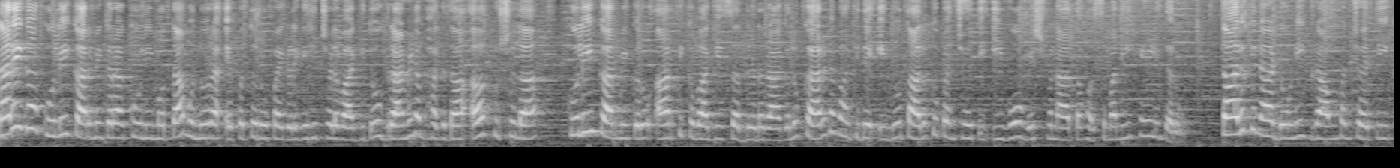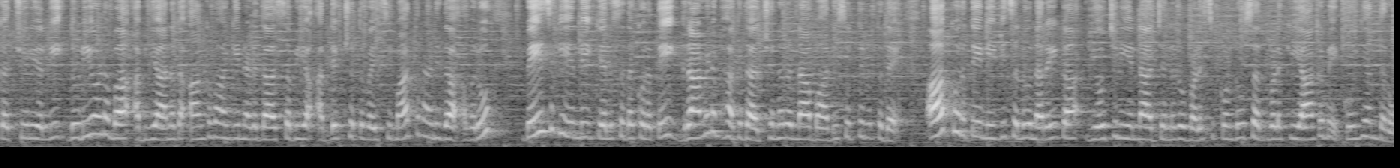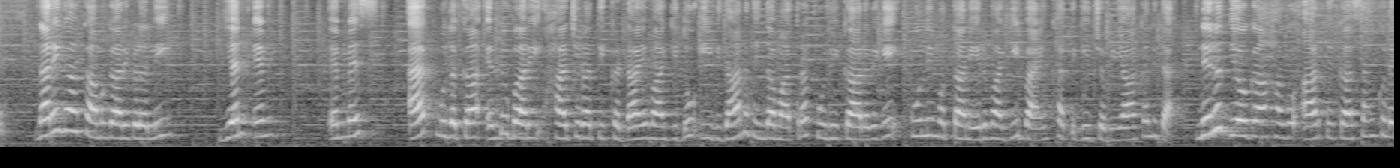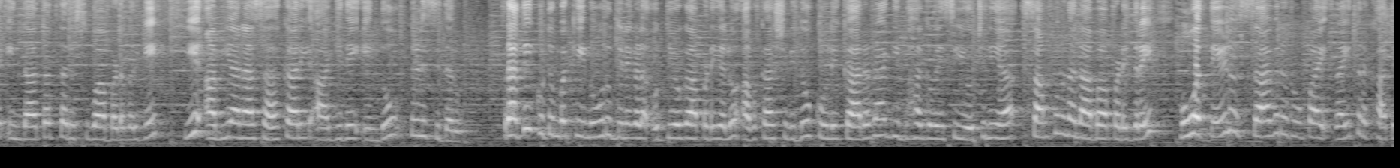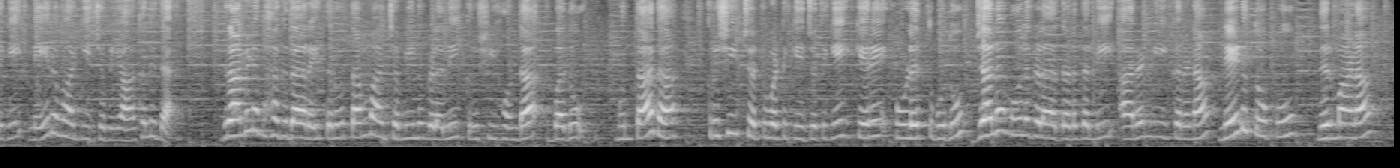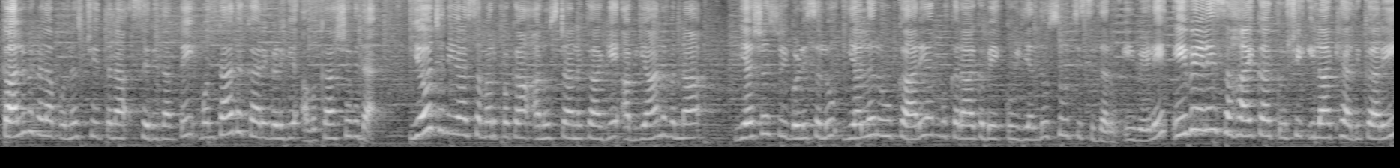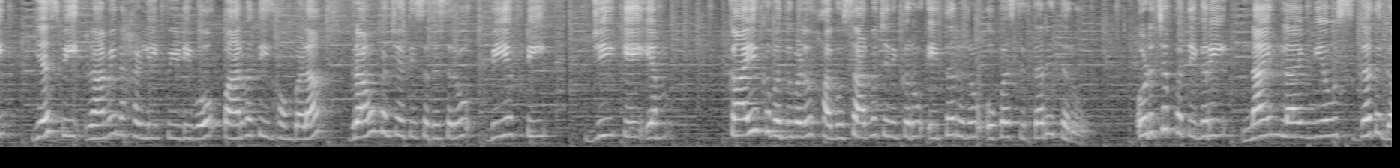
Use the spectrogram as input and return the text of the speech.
ನರೇಗಾ ಕೂಲಿ ಕಾರ್ಮಿಕರ ಕೂಲಿ ಮೊತ್ತ ಮುನ್ನೂರ ಎಪ್ಪತ್ತು ರೂಪಾಯಿಗಳಿಗೆ ಹೆಚ್ಚಳವಾಗಿದ್ದು, ಗ್ರಾಮೀಣ ಭಾಗದ ಅಕುಶಲ ಕೂಲಿ ಕಾರ್ಮಿಕರು ಆರ್ಥಿಕವಾಗಿ ಸದೃಢರಾಗಲು ಕಾರಣವಾಗಿದೆ ಎಂದು ತಾಲೂಕು ಪಂಚಾಯಿತಿ ಇಒ ವಿಶ್ವನಾಥ ಹೊಸಮನಿ ಹೇಳಿದರು. ತಾಲೂಕಿನ ಡೋಣಿ ಗ್ರಾಮ ಪಂಚಾಯಿತಿ ಕಚೇರಿಯಲ್ಲಿ ದುಡಿಯೋಣಬ ಅಭಿಯಾನದ ಅಂಗವಾಗಿ ನಡೆದ ಸಭೆಯ ಅಧ್ಯಕ್ಷತೆ ವಹಿಸಿ ಮಾತನಾಡಿದ ಅವರು, ಬೇಸಿಗೆಯಲ್ಲಿ ಕೆಲಸದ ಕೊರತೆ ಗ್ರಾಮೀಣ ಭಾಗದ ಜನರನ್ನ ಬಾಧಿಸುತ್ತಿರುತ್ತದೆ. ಆ ಕೊರತೆ ನೀಗಿಸಲು ನರೇಗಾ ಯೋಜನೆಯನ್ನ ಜನರು ಬಳಸಿಕೊಂಡು ಸದ್ಬಳಕೆಯಾಗಬೇಕು ಎಂದರು. ನರೇಗಾ ಕಾಮಗಾರಿಗಳಲ್ಲಿ ಎನ್ಎಂ, ಎಂಎಸ್ ಆಪ್ ಮೂಲಕ ಎರಡು ಬಾರಿ ಹಾಜರಾತಿ ಕಡ್ಡಾಯವಾಗಿದ್ದು, ಈ ವಿಧಾನದಿಂದ ಮಾತ್ರ ಕೂಲಿಕಾರರಿಗೆ ಕೂಲಿ ಮೊತ್ತ ನೇರವಾಗಿ ಬ್ಯಾಂಕ್ ಖಾತೆಗೆ ಜಮೆಯಾಗಲಿದೆ. ನಿರುದ್ಯೋಗ ಹಾಗೂ ಆರ್ಥಿಕ ಸಂಕುಲೆಯಿಂದ ತತ್ತರಿಸುವ ಬಡವರಿಗೆ ಈ ಅಭಿಯಾನ ಸಹಕಾರಿ ಆಗಿದೆ ಎಂದು ತಿಳಿಸಿದರು. ಪ್ರತಿ ಕುಟುಂಬಕ್ಕೆ ನೂರು ದಿನಗಳ ಉದ್ಯೋಗ ಪಡೆಯಲು ಅವಕಾಶವಿದ್ದು, ಕೂಲಿಕಾರರಾಗಿ ಭಾಗವಹಿಸಿ ಯೋಜನೆಯ ಸಂಪೂರ್ಣ ಲಾಭ ಪಡೆದರೆ ಮೂವತ್ತೇಳು ಸಾವಿರ ರೂಪಾಯಿ ರೈತರ ಖಾತೆಗೆ ನೇರವಾಗಿ ಜಮೆಯಾಗಲಿದೆ. ಗ್ರಾಮೀಣ ಭಾಗದ ರೈತರು ತಮ್ಮ ಜಮೀನುಗಳಲ್ಲಿ ಕೃಷಿ ಹೊಂಡ ಬದು ಮುಂತಾದ ಕೃಷಿ ಚಟುವಟಿಕೆ ಜೊತೆಗೆ ಕೆರೆ ಹೂಳೆತ್ತುವುದು ಜಲಮೂಲಗಳ ದಡದಲ್ಲಿ ಅರಣ್ಯೀಕರಣ, ನೇಡುತೋಪು ನಿರ್ಮಾಣ, ಕಾಲುವೆಗಳ ಪುನಶ್ಚೇತನ ಸೇರಿದಂತೆ ಮುಂತಾದ ಕಾರ್ಯಗಳಿಗೆ ಅವಕಾಶವಿದೆ. ಯೋಜನೆಯ ಸಮರ್ಪಕ ಅನುಷ್ಠಾನಕ್ಕಾಗಿ ಅಭಿಯಾನವನ್ನ ಯಶಸ್ವಿಗೊಳಿಸಲು ಎಲ್ಲರೂ ಕಾರ್ಯೋನ್ಮುಖರಾಗಬೇಕು ಎಂದು ಸೂಚಿಸಿದರು. ಈ ವೇಳೆ ಈ ವೇಳೆ ಸಹಾಯಕ ಕೃಷಿ ಇಲಾಖೆ ಅಧಿಕಾರಿ ಎಸ್ಬಿ ರಾಮೇನಹಳ್ಳಿ, ಪಿಡಿಒ ಪಾರ್ವತಿ ಹೊಂಬಳ, ಗ್ರಾಮ ಪಂಚಾಯತಿ ಸದಸ್ಯರು ಬಿಎಫ್ಟಿ ಜಿಕೆಎಂ ಕಾಯಕ ಬಂಧುಗಳು ಹಾಗೂ ಸಾರ್ವಜನಿಕರು ಇತರರು ಉಪಸ್ಥಿತರಿದ್ದರು. Udachappatigari nine live news Gadag.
